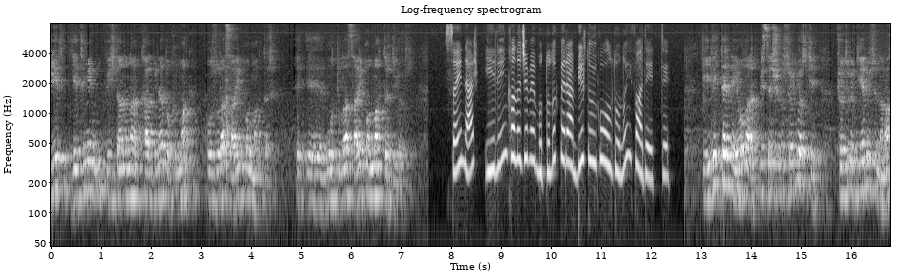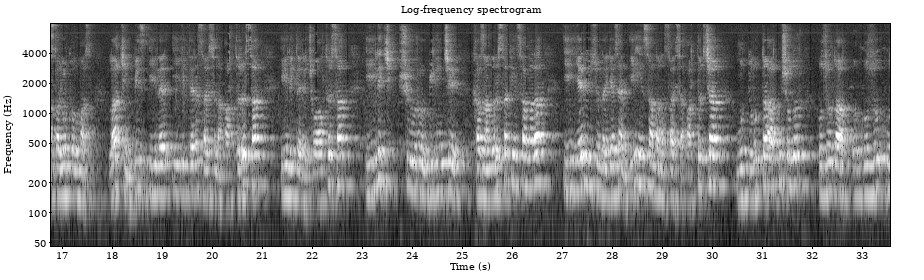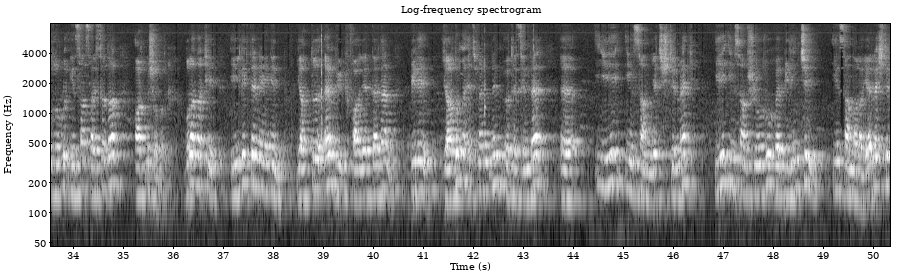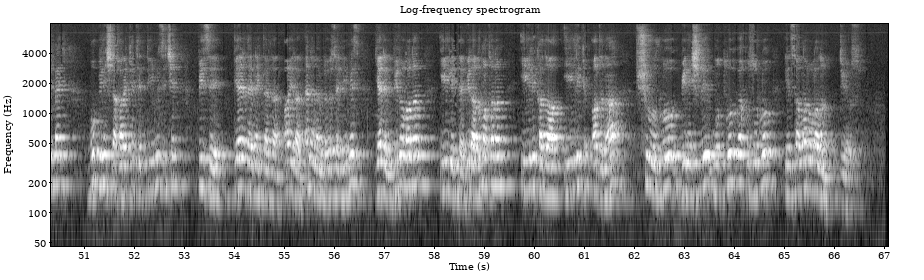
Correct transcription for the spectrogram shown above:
bir yetimin vicdanına, kalbine dokunmak, huzura sahip olmaktır. E, e, mutluluğa sahip olmaktır diyoruz. Sayıner, iyiliğin kalıcı ve mutluluk veren bir duygu olduğunu ifade etti. İyilik Derneği olarak biz de şunu söylüyoruz ki, kötülük yeryüzünden asla yok olmaz. Lakin biz iyiler, iyiliklerin sayısını arttırırsak, iyilikleri çoğaltırsak, iyilik şuuru, bilinci kazandırırsak insanlara, iyi yeryüzünde gezen iyi insanların sayısı arttıkça mutluluk da artmış olur, huzur da, huzur, huzurlu insan sayısı da artmış olur. Buradaki İyilik Derneği'nin yaptığı en büyük faaliyetlerden biri yardım etmenin ötesinde e, iyi insan yetiştirmek, iyi insan şuuru ve bilinci insanlara yerleştirmek. Bu bilinçle hareket ettiğimiz için bizi diğer derneklerden ayıran en önemli özelliğimiz gelin bir olalım, iyilikte bir adım atalım, iyilik, ada, iyilik adına şuurlu, bilinçli, mutlu ve huzurlu insanlar olalım diyoruz.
